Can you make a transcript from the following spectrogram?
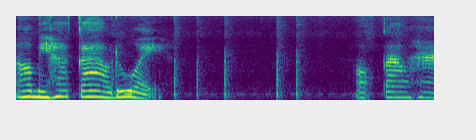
อ๋อ มีห้าเก้าด้วย ออกเก้าห้า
